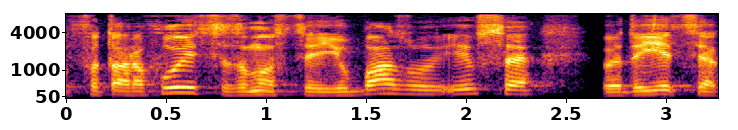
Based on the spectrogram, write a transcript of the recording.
фотографується, заноситься її в базу і все. Видається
